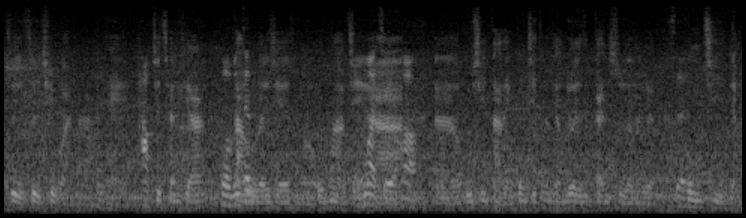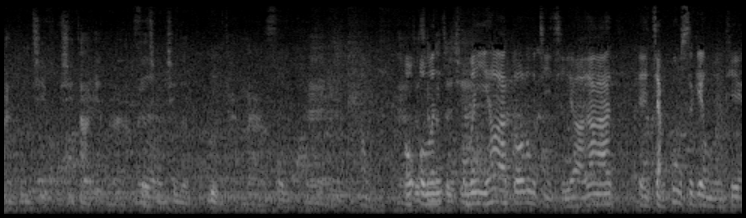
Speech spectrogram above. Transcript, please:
去自己去玩啊，好，去参加我们大陆的一些什么文化节文化节哈，呃，无锡大典，公祭大将就是甘肃的那个公祭，两岸公祭湖西大连啊，还有重庆的论坛啊，是，哎。我我们我们以后要多录几集啊，让他呃讲故事给我们听。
